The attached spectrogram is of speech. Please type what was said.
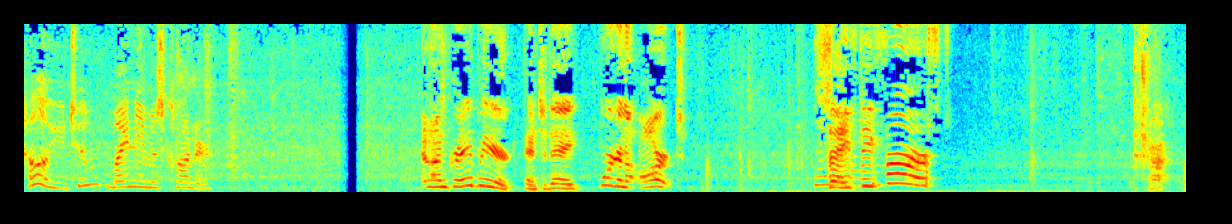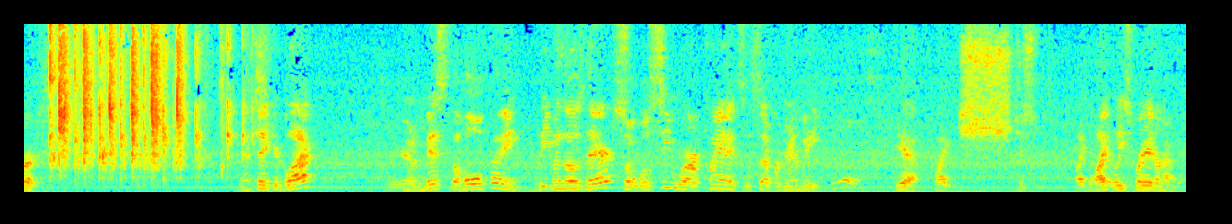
Hello YouTube, my name is Connor. And I'm Graybeard, and today we're gonna art. Safety first! Alright, first. You're gonna take your black, and you're gonna miss the whole thing, leaving those there, so we'll see where our planets and stuff are gonna be. Yeah, like, shh, just like lightly spray it around it.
